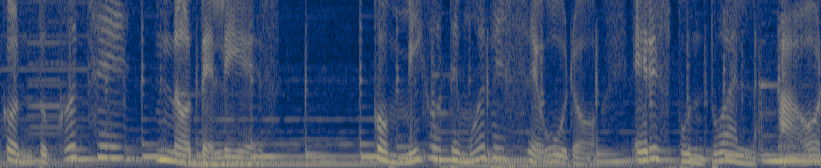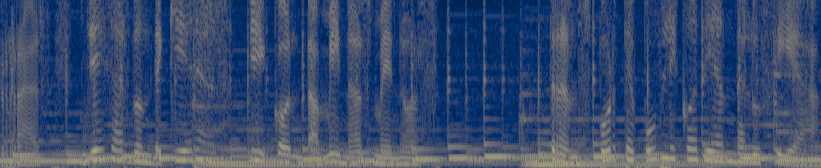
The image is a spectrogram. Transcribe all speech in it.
Con tu coche no te líes. Conmigo te mueves seguro, eres puntual, ahorras, llegas donde quieras y contaminas menos. Transporte público de Andalucía,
